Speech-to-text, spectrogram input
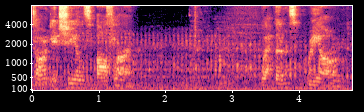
Target shields offline. Weapons rearmed.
